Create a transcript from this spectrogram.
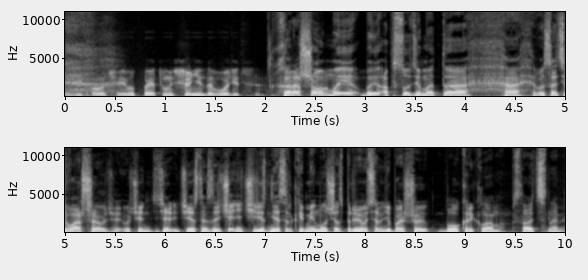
и прочее. И вот поэтому все не доводится. Хорошо, мы, мы обсудим это. Вы, кстати, ваше очень, очень интересное изречение. Через несколько минут сейчас прервемся на небольшой блок рекламы. Оставайтесь с нами.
